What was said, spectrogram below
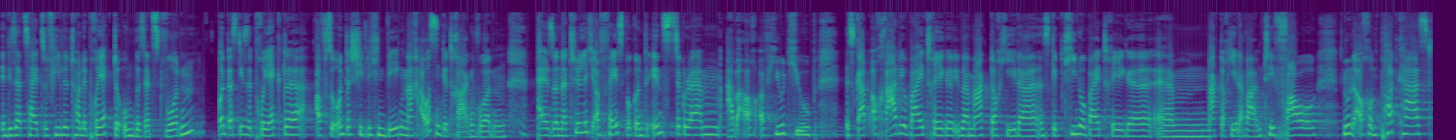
in dieser Zeit so viele tolle Projekte umgesetzt wurden und dass diese Projekte auf so unterschiedlichen Wegen nach außen getragen wurden. Also natürlich auf Facebook und Instagram, aber auch auf YouTube. Es gab auch Radiobeiträge über Mag doch jeder. Es gibt Kinobeiträge. Ähm, Mag doch jeder war im TV, nun auch im Podcast.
